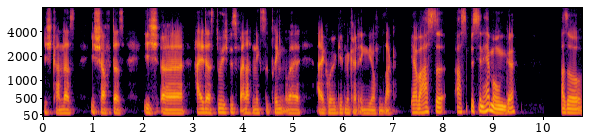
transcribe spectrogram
ich kann das, ich schaffe das. Ich äh, halte das durch, bis Weihnachten nichts zu trinken, weil Alkohol geht mir gerade irgendwie auf den Sack. Ja, aber hast du hast ein bisschen Hemmungen, gell? Also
